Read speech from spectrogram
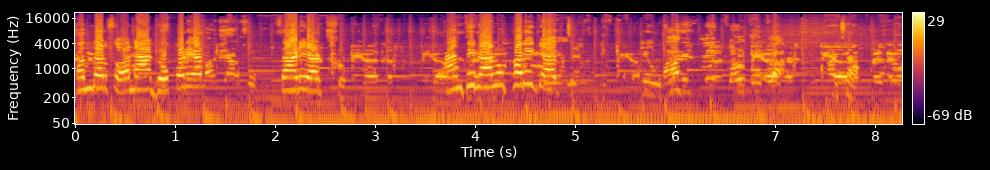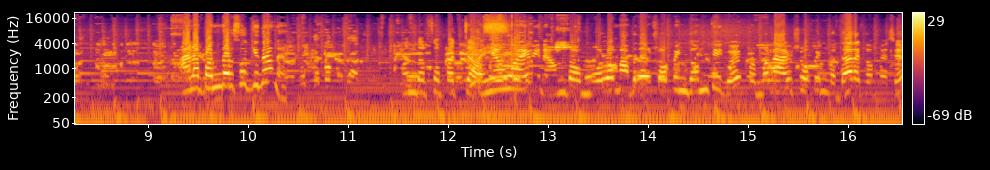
પંદરસો અને આ ઢોકળિયા સાડી આઠસો. આનથી નાનું ખરી કે આ છે છે? અચ્છા. આના પંદરસો કીધા ને? પંદરસો પચાસ. અહીંયા હું આવી ને આમ તો મોલોમાં બધા શોપિંગ ગમતી જ હોય પણ મને આવી શોપિંગ વધારે ગમે છે.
